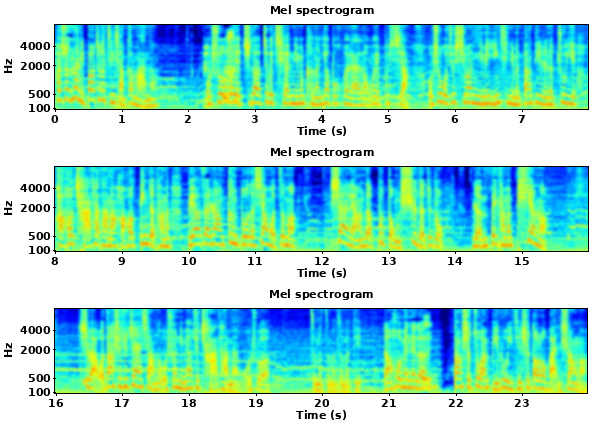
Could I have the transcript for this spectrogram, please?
他说：“那你报这个警想干嘛呢？”我说：“我也知道这个钱你们可能要不回来了，我也不想。我说我就希望你们引起你们当地人的注意，好好查查他们，好好盯着他们，不要再让更多的像我这么善良的、不懂事的这种人被他们骗了，是吧？我当时就这样想的。我说你们要去查他们，我说怎么怎么怎么地。然后后面那个当时做完笔录已经是到了晚上了，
